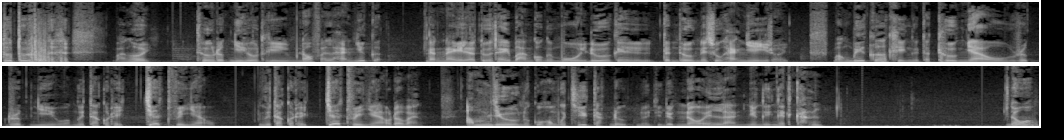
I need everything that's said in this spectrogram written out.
tôi tôi bạn ơi thương rất nhiều thì nó phải là hạng nhất á. Đằng này là tôi thấy bạn có cái mùi đưa cái tình thương này xuống hạng nhì rồi. Bạn không biết á, khi người ta thương nhau rất rất nhiều người ta có thể chết vì nhau. Người ta có thể chết vì nhau đó bạn. Âm dương nó cũng không có chia cắt được nữa chứ đừng nói là những cái nghịch cảnh. Đúng không?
